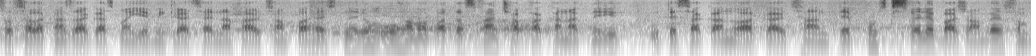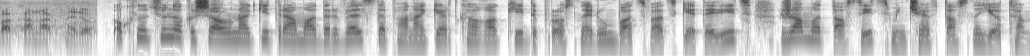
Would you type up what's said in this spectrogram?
սոցիալական զարգացման եւ միգրացիայի նախարարության պահեստներում ու համապատասխան չափականակների ու տեսական ու արկայության դեպքում սկսվել է բաժանվել խմբականակներով։ Օգնությունը կշարունակի տրամադրվել Ստեփանակերտ քաղաքի դպրոցներում բացված կետերից ժամը 10-ից մինչև 17-ը։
